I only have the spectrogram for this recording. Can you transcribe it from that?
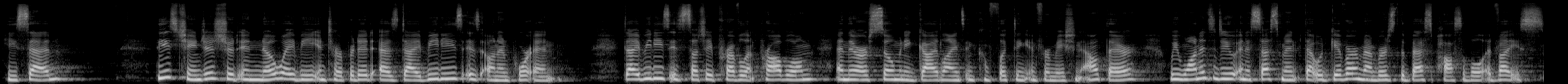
He said, These changes should in no way be interpreted as diabetes is unimportant. Diabetes is such a prevalent problem, and there are so many guidelines and conflicting information out there. We wanted to do an assessment that would give our members the best possible advice.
